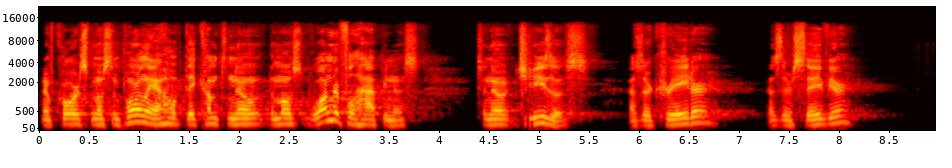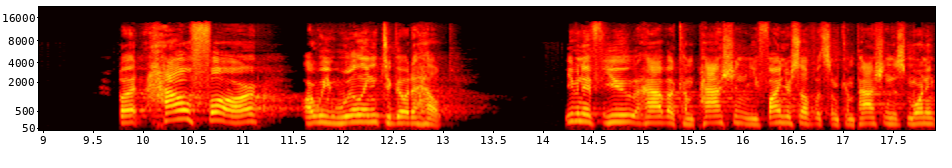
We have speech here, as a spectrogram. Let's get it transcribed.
And of course, most importantly, I hope they come to know the most wonderful happiness to know Jesus as their creator, as their savior. But how far are we willing to go to help? Even if you have a compassion, you find yourself with some compassion this morning,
